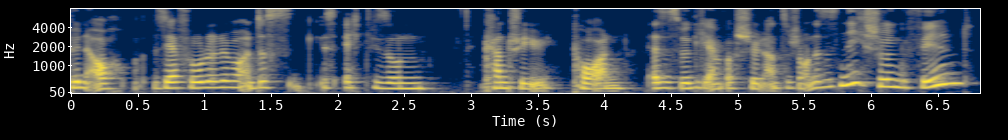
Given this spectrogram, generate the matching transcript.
bin auch sehr froh darüber. Und das ist echt wie so ein Country-Porn. Es ist wirklich einfach schön anzuschauen. Es ist nicht schön gefilmt.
